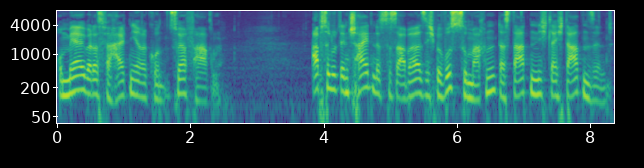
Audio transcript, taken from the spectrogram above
um mehr über das Verhalten ihrer Kunden zu erfahren. Absolut entscheidend ist es aber, sich bewusst zu machen, dass Daten nicht gleich Daten sind.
